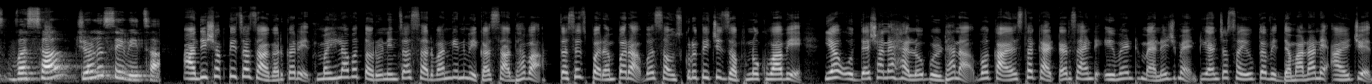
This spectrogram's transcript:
न्यूज वसा जनसेवेचा. आदिशक्तीचा जागर करीत महिला व तरुणींचा सर्वांगीण विकास साधावा तसेच परंपरा व संस्कृतीची जपणूक व्हावी या उद्देशाने हॅलो बुलढाणा व Kayastha caterers and event management यांच्या संयुक्त विद्यमानाने आयोजित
